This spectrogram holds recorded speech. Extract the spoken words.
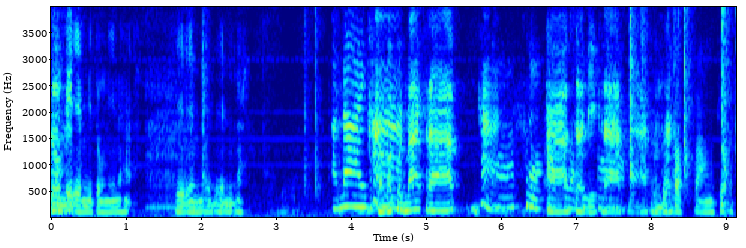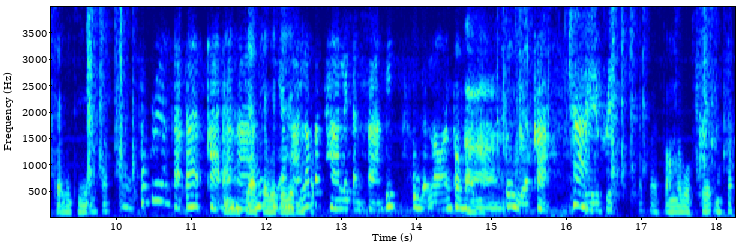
โทร FM ฟรี AM อยู่ตรงนี้นะฮะ AM FM นะได้ขค่ะอบพระคุณมากครับค่ะครับสวัสดีครับนะฮะคุณทดสอบฟังที่อัดจากวิทยุนะครับทุกเรื่องขาดขาดอาหารอยากจะไม่วิมีทยุอาหารรับประทานอะไรต่างๆ ที่คุณเดือดร้อนโทรมาอ่าช่วยเหลือค่ะค่ะฟรีฟรีต่อไปฟังระบบเทปนะครับ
